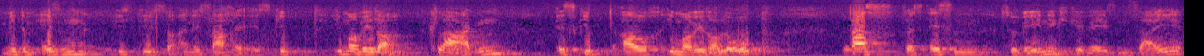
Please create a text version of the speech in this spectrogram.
Mit dem Essen ist dies so eine Sache. Es gibt immer wieder Klagen, es gibt auch immer wieder Lob, dass das Essen zu wenig gewesen sei.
